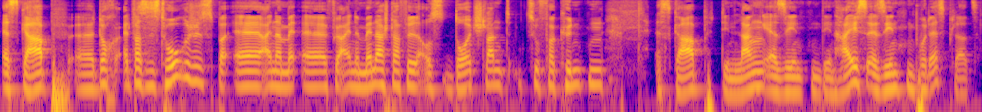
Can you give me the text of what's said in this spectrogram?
Es gab äh, doch etwas Historisches äh, einer, äh, für eine Männerstaffel aus Deutschland zu verkünden. Es gab den lang ersehnten, den heiß ersehnten Podestplatz.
